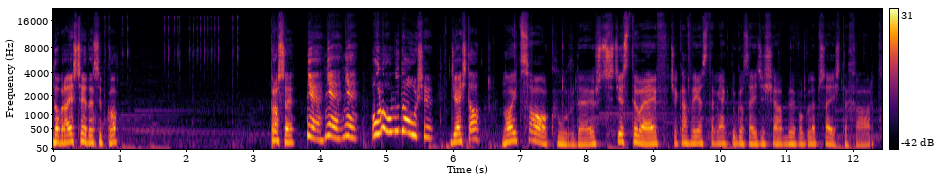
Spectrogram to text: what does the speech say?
Dobra, jeszcze jeden szybko. Proszę. Nie, nie, nie! Olu, udało się! Widziałeś to? No i co, kurde, już 30 wave. Ciekawy jestem, jak długo zajdzie się, aby w ogóle przejść te hard.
